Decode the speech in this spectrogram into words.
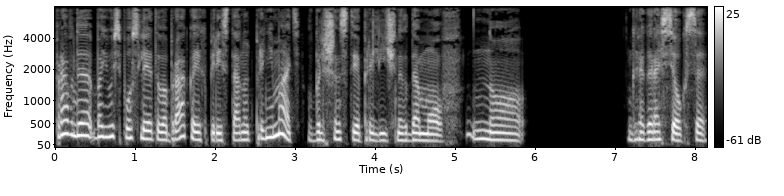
Правда, боюсь, после этого брака их перестанут принимать в большинстве приличных домов, но... Грегор осекся.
